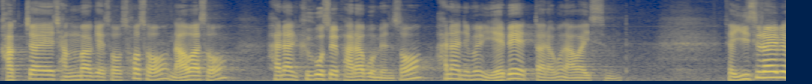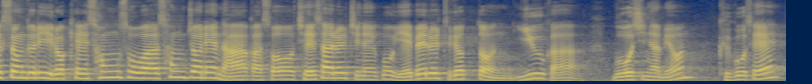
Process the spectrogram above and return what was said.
각자의 장막에서 서서 나와서 하나 그곳을 바라보면서 하나님을 예배했다라고 나와 있습니다. 자, 이스라엘 백성들이 이렇게 성소와 성전에 나아가서 제사를 지내고 예배를 드렸던 이유가 무엇이냐면 그곳에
